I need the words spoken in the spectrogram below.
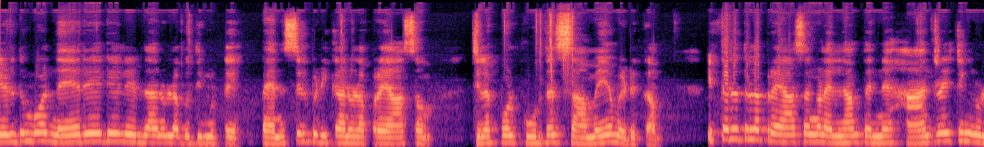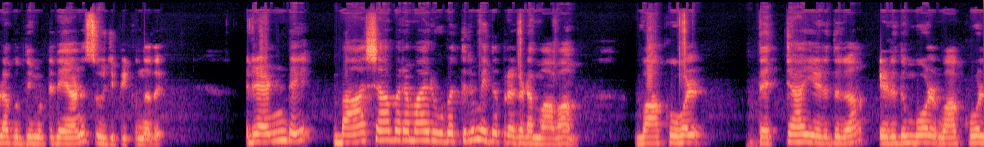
എഴുതുമ്പോൾ നേരേഖയിൽ എഴുതാനുള്ള ബുദ്ധിമുട്ട് പെൻസിൽ പിടിക്കാനുള്ള പ്രയാസം ചിലപ്പോൾ കൂടുതൽ സമയം എടുക്കാം. ഇത്തരത്തിലുള്ള പ്രയാസങ്ങളെല്ലാം തന്നെ ഹാൻഡ് റൈറ്റിങ്ങിലുള്ള ബുദ്ധിമുട്ടിനെയാണ് സൂചിപ്പിക്കുന്നത്. രണ്ട് ഭാഷാപരമായ രൂപത്തിലും ഇത് പ്രകടമാവാം. വാക്കുകൾ തെറ്റായി എഴുതുക എഴുതുമ്പോൾ വാക്കുകൾ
